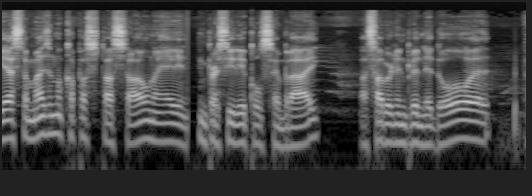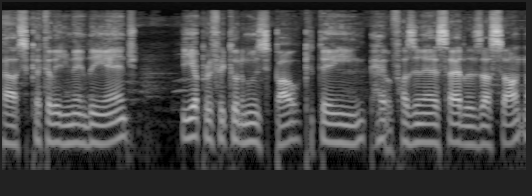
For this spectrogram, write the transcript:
E essa é mais uma capacitação, né, em parceria com o SEBRAE, a Saber do Empreendedor, a Secretaria de Meio Ambiente e a Prefeitura Municipal, que tem fazendo essa realização.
